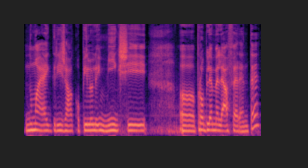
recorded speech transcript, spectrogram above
Nu mai ai grija copilului mic și uh, problemele aferente.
